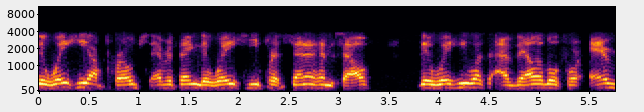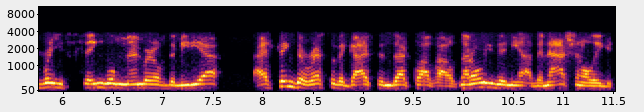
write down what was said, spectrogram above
the way he approached everything, the way he presented himself, the way he was available for every single member of the media. I think the rest of the guys in that clubhouse, not only the the National League,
